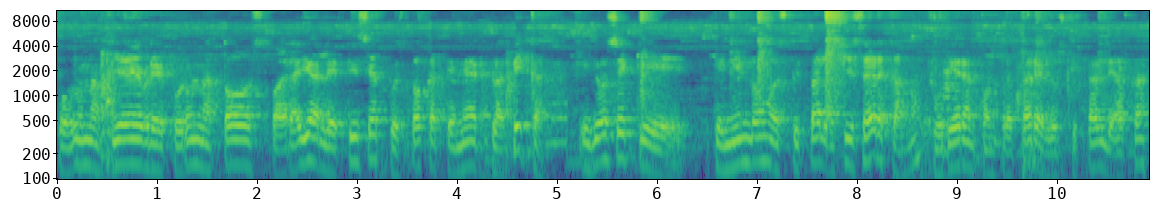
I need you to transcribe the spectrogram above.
por una fiebre, por una tos, para ir a Leticia pues toca tener platica. Y yo sé que teniendo un hospital aquí cerca, ¿no? Pudieran contratar el hospital de acá.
